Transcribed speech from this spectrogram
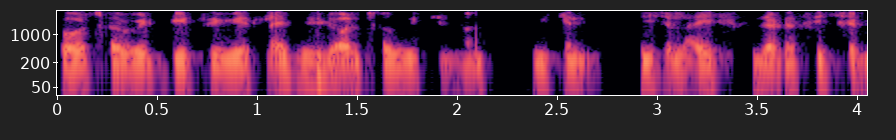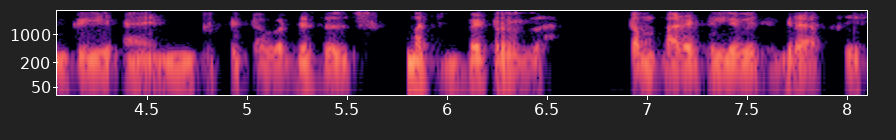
course, uh, with dtreeviz library, also we can we can visualize the decision tree and interpret our results much better comparatively with GraphViz.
